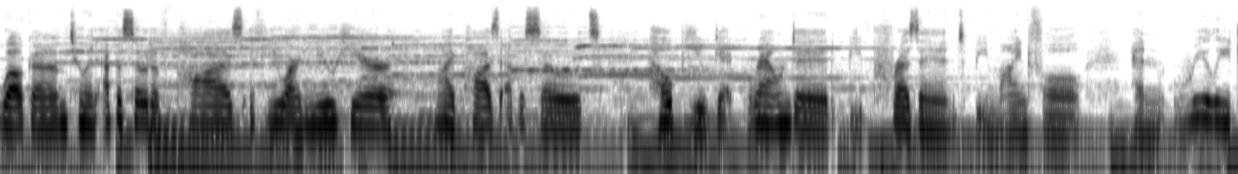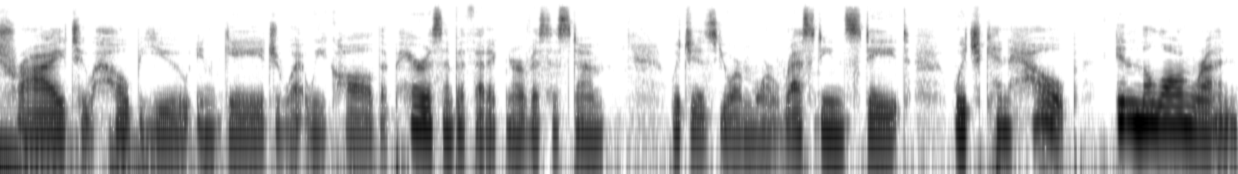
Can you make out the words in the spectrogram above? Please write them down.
Welcome to an episode of Pause. If you are new here, my pause episodes help you get grounded, be present, be mindful, and really try to help you engage what we call the parasympathetic nervous system, which is your more resting state, which can help in the long run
